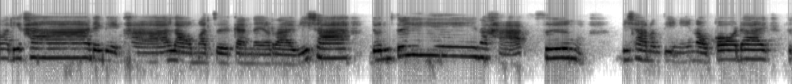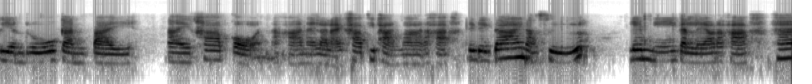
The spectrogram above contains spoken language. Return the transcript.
สวัสดีค่ะ เด็กๆคะเรามาเจอกันในรายวิชาดนตรีนะคะ ซึ่งวิชาดนตรีนี้เราก็ได้เรียนรู้กันไปในคาบก่อนนะคะ ในหลายๆคาบที่ผ่านมานะคะ เด็กๆได้หนังสือเล่มนี้กันแล้วนะคะ ให้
